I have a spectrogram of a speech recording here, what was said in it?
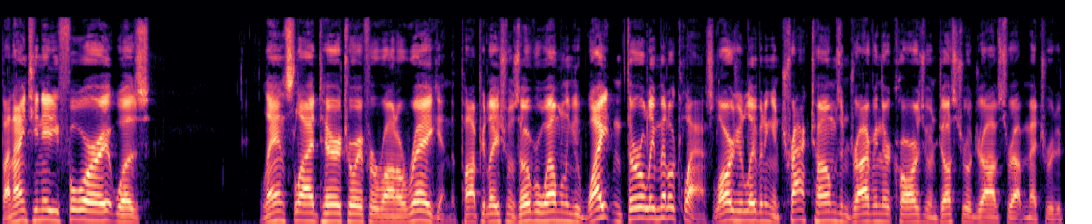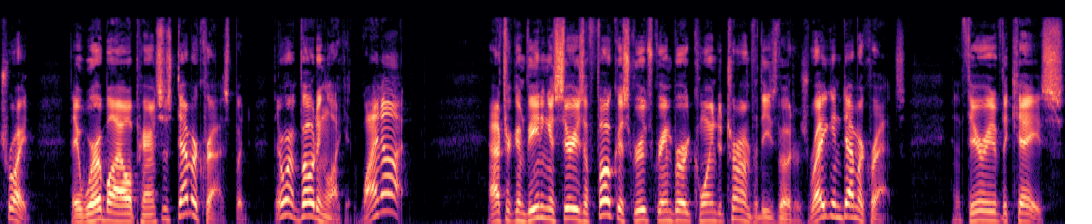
By 1984, it was landslide territory for Ronald Reagan. The population was overwhelmingly white and thoroughly middle class, largely living in tract homes and driving their cars to industrial jobs throughout Metro Detroit. They were, by all appearances, Democrats, but they weren't voting like it. Why not? After convening a series of focus groups, Greenberg coined a term for these voters Reagan Democrats, and a theory of the case.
